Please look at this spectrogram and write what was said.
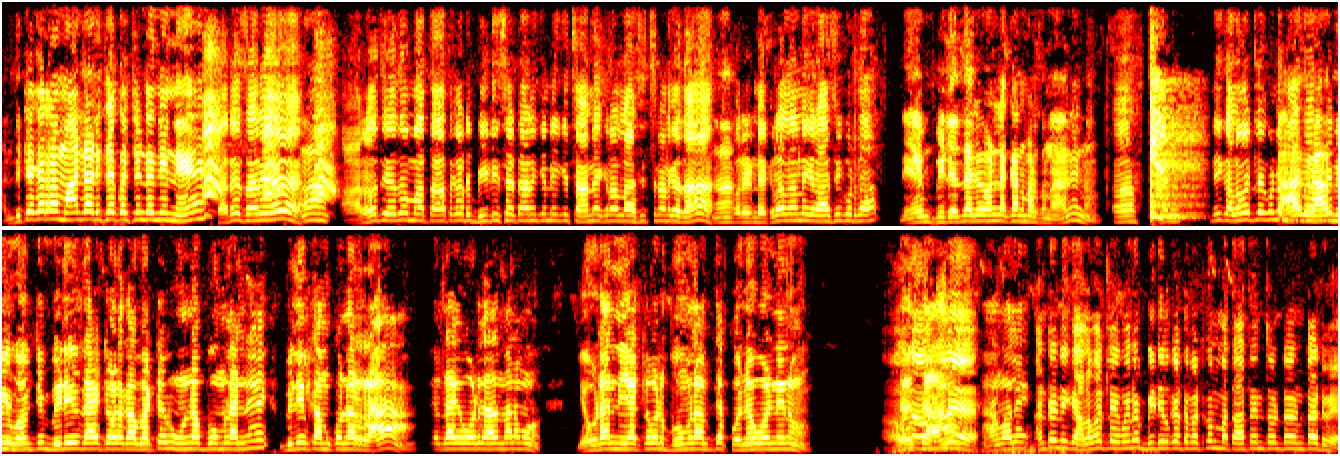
అందుకే కదా మాట్లాడితే వచ్చిండే నిన్నే. సరే సరే. ఆ, రోజు ఏదో మా తాతగాడు బీడీ సెటానికి నీకు చాలా ఎకరాలు రాసిచ్చినాడు కదా. ఓ రెండు ఎకరాలన్నా రాసికూడదా? నేను బిడ్డల దగ్గర వాళ్ళ కనబడుతున్నా నేను. ఆ? నీకు అలవాటు లేకుండా. మీ వంశం బిడీలు దాటేవాడు కాబట్టి ఉన్న భూములన్నీ బిడీలు కమ్ముకున్నారు రా. బిడీలు దాగేవాడు కాదు మనము. ఎవడన్నా నీ అట్లా వాడు భూములు అమ్మితే కొనేవాడు నేను. అంటే నీకు అలవాటు లేకపోయినా బీడీలు కట్ట పట్టుకొని మా తాత ఎంత ఉంటాడువే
